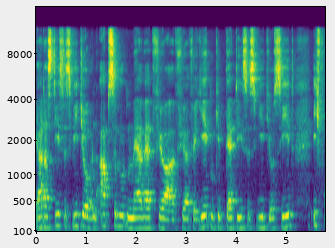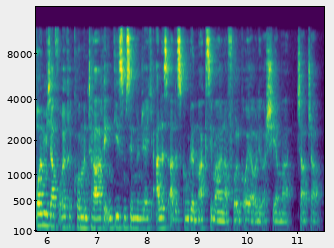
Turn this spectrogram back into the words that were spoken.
ja, dass dieses Video einen absoluten Mehrwert für, für, für jeden gibt, der dieses Video sieht. Ich freue mich auf eure Kommentare. In diesem Sinne wünsche ich euch alles, alles Gute, maximalen Erfolg. Euer Oliver Schirmer. Ciao, ciao.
